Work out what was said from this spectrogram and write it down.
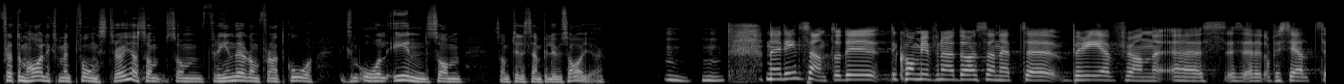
för att de har liksom en tvångströja som, som förhindrar dem från att gå liksom all in som, som till exempel USA gör. Mm, mm. Nej, det är intressant. Och det, det kom ju för några dagar sedan ett eh, brev från, eh, eller ett officiellt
